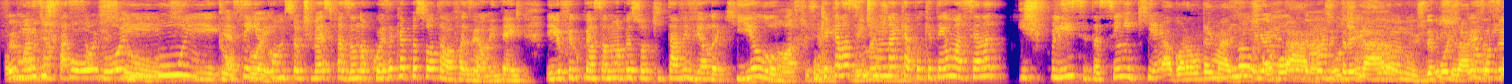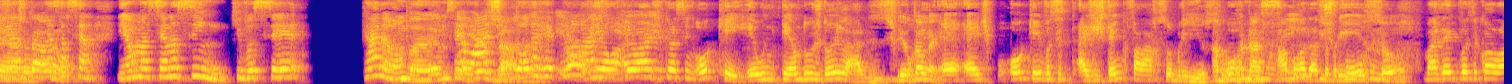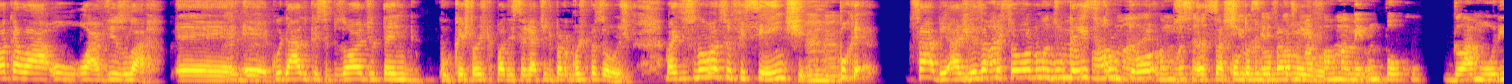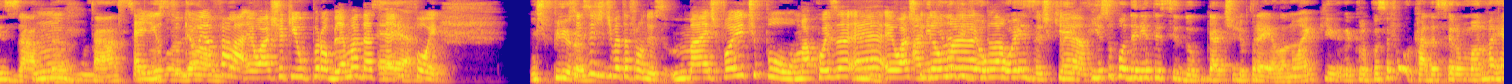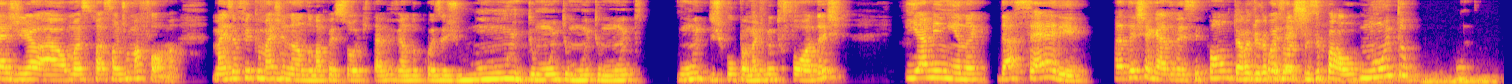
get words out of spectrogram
foi uma muito exposto. Foi muito. Assim, foi. é como se eu estivesse fazendo a coisa que a pessoa estava fazendo, entende? E eu fico pensando numa pessoa que tá vivendo aquilo. Nossa, o que, que ela sentiu naquela. Porque tem uma cena explícita, assim, e que é. Agora não tem mais. Não, e agora, depois de três tiraram, anos. Depois de três anos, eles essa cena. E é uma cena, assim, que você Caramba, eu não sei, eu, acho toda arrepiada. Eu, eu acho que assim, ok, eu entendo os dois lados. Eu também. É, é, tipo, ok, você, a gente tem que falar sobre isso. Abordar sim, Abordar sobre expor, isso. Não. Mas é que você coloca lá o, o aviso lá. É, uhum. é, cuidado que esse episódio tem questões que podem ser gatilho para algumas pessoas. Mas isso não é suficiente, uhum. porque Sabe, às e vezes a pessoa não, não tem esse controle, como você essa controle sobre ela mesma. De uma forma um pouco glamourizada, uhum. tá? é isso que eu ia falar. Eu acho que o problema da série é. foi. Inspira. Não sei se a gente devia estar falando isso, mas foi tipo uma coisa. É, hum. eu acho a que deu uma. viveu coisas que. É. Isso poderia ter sido gatilho para ela, não é que aquilo que você falou, cada ser humano vai reagir a uma situação de uma forma. Mas eu fico imaginando uma pessoa que tá vivendo coisas muito, muito, muito, muito, muito, desculpa, mas muito fodas. E a menina da série Pra ter chegado nesse ponto. Ela vira a personagem principal. Muito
